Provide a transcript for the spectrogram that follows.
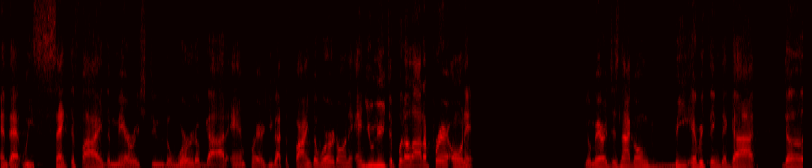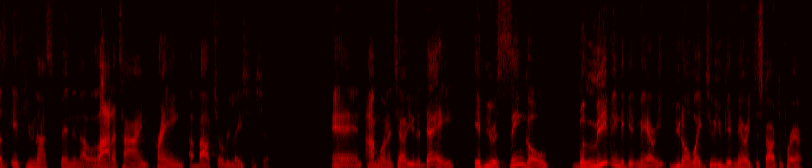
and that we sanctify the marriage through the word of God and prayer. You got to find the word on it, and you need to put a lot of prayer on it. Your marriage is not going to be everything that God does if you're not spending a lot of time praying about your relationship. And I'm going to tell you today if you're single, believing to get married, you don't wait till you get married to start the prayer.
